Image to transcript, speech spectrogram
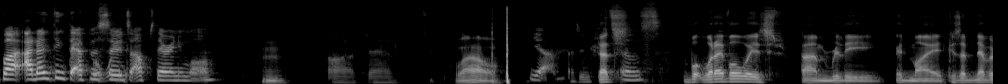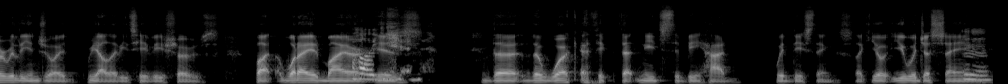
but i don't think the episodes are up there anymore Oh damn, Wow. Yeah. That's interesting. That's It was what what I've always um, really admired because I've never really enjoyed reality TV shows, but what I admire Oh, is yeah. the the work ethic that needs to be had with these things. Like you you were just saying, Mm.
